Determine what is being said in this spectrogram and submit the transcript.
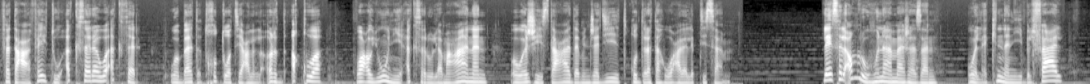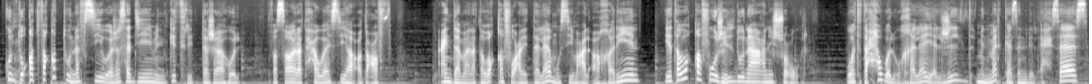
فتعافيت أكثر وأكثر وباتت خطوتي على الأرض أقوى وعيوني أكثر لمعانا ووجهي استعاد من جديد قدرته على الابتسام. ليس الأمر هنا مجازا ولكنني بالفعل كنت قد فقدت نفسي وجسدي من كثر التجاهل فصارت حواسها أضعف. عندما نتوقف عن التلامس مع الآخرين يتوقف جلدنا عن الشعور وتتحول خلايا الجلد من مركز للإحساس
